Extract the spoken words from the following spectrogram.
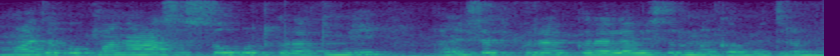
माझ्या पप्पांना असंच सपोर्ट करा तुम्ही आणि सबस्क्राईब करायला विसरू नका मित्रांनो.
